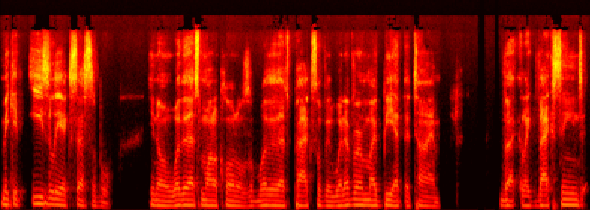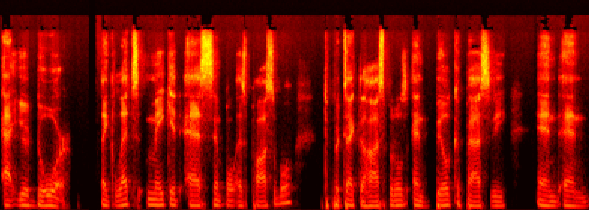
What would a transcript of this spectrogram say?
Make it easily accessible. You know, whether that's monoclonals, whether that's Paxlovid, whatever it might be at the time, like vaccines at your door. Like, let's make it as simple as possible to protect the hospitals and build capacity and and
